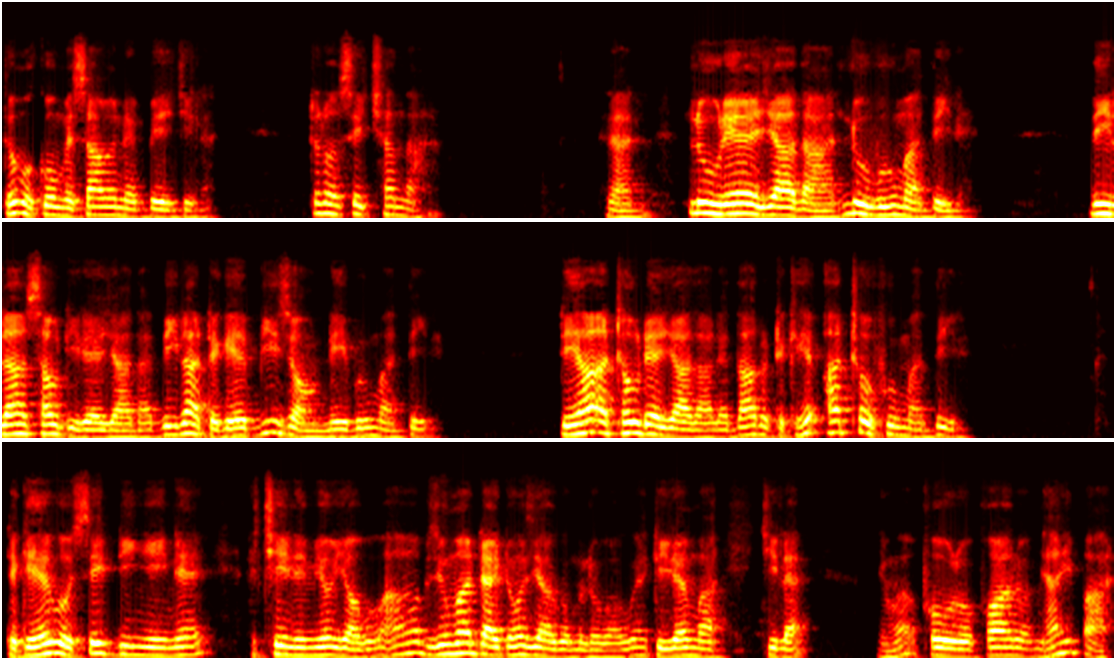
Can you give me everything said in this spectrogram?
သူ့မကိုမစားဘဲနဲ့ပေးကြည့်လိုက်တော်တော်စိတ်ချမ်းသာအဲ့ဒါလှူတဲ့ရတာလှူဘူးမှသိတယ်သီလစောက်တည်တဲ့ရတာသီလတကယ်ပြည့်စုံနေဘူးမှသိတယ် တရားအထုတ်တဲ့ရတာလည်းသားတို့တကယ်အထုတ်ဘူးမှသိတယ်တကယ်ကိုစိတ်တည်ငြိမ်တဲ့အခြေအနေမျိုးရောက်ဖို့အာဘယ်သူမှတိုက်တွန်းစရာကိုမလိုပါဘူးဒီထဲမှာကြည့်လိုက်ဒီမှာအဖိုးတို့ဖွားတို့အများကြီးပါတယ်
